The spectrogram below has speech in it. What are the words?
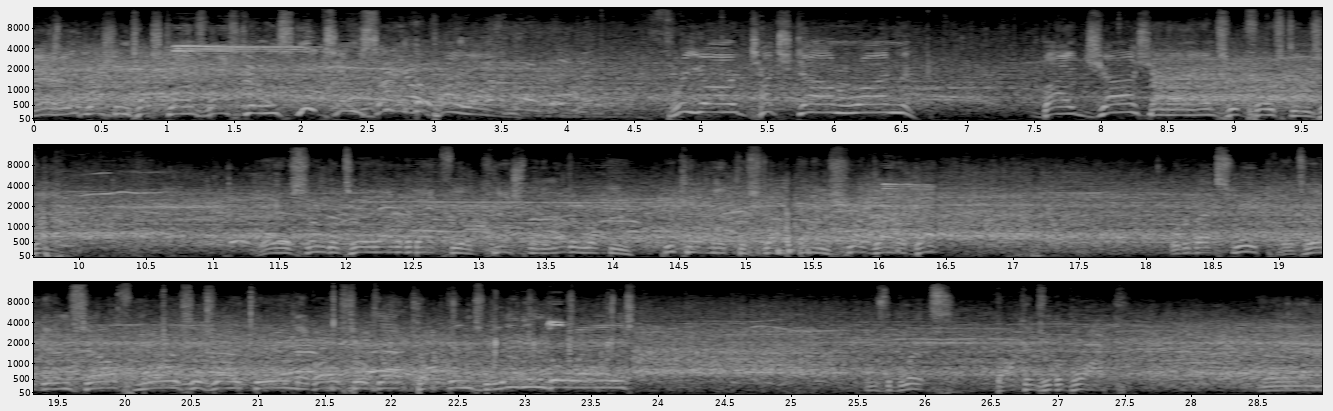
Eight rushing touchdowns last year, and he sneaks inside the pylon. Three-yard touchdown run by Josh, and unanswered first and ten. There's Singletary out of the backfield. Cashman, another rookie. He can't make the stop. Then he's shoved out of back. Quarterback sweep. He'll take it himself. Morris is right there, and they've also got Dawkins leading the way. Here's the blitz. Dawkins with a block. And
